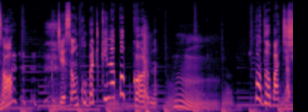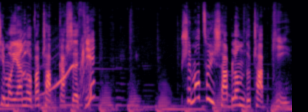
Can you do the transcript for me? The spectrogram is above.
Co? Gdzie są kubeczki na popcorn? Podoba ci się moja nowa czapka, szefie? Przymocuj szablon do czapki.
